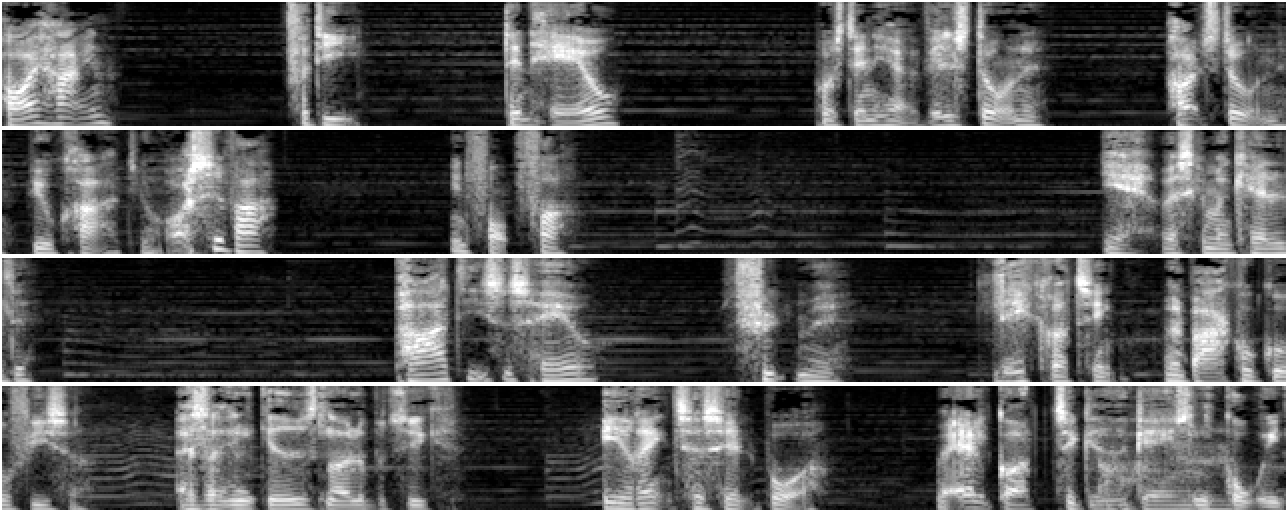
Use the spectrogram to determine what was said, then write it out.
høje hegn, fordi den have hos den her velstående, højtstående biokrat jo også var en form for, ja, hvad skal man kalde det? Paradisets have, fyldt med lækre ting, man bare kunne gå og fisser. Altså en gedesnollebutik. Et rent til selvbord, med alt godt til gedeganen. Sådan en god en.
